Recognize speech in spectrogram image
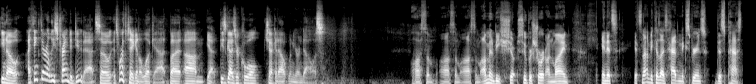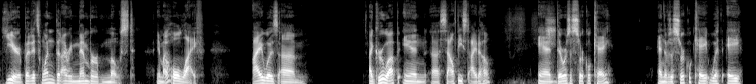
you know, I think they're at least trying to do that. So it's worth taking a look at. But um, yeah, these guys are cool. Check it out when you're in Dallas. Awesome, awesome, awesome. I'm going to be sh- super short on mine, and it's it's not because I had an experience this past year, but it's one that I remember most in my Oh. whole life. I was um, I grew up in uh, southeast Idaho, and there was a Circle K, and there was a Circle K with a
